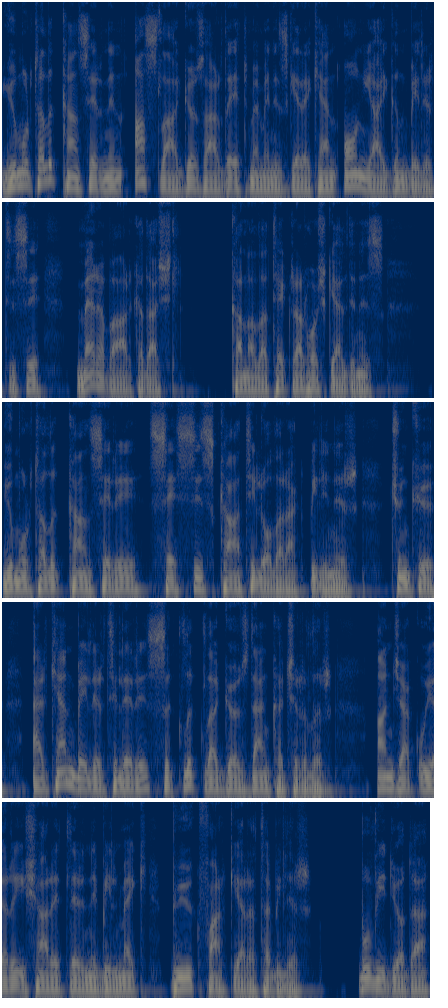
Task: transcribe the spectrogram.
Yumurtalık kanserinin asla göz ardı etmemeniz gereken 10 yaygın belirtisi. Merhaba arkadaş. Kanala tekrar hoş geldiniz. Yumurtalık kanseri sessiz katil olarak bilinir. Çünkü erken belirtileri sıklıkla gözden kaçırılır. Ancak uyarı işaretlerini bilmek büyük fark yaratabilir. Bu videoda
